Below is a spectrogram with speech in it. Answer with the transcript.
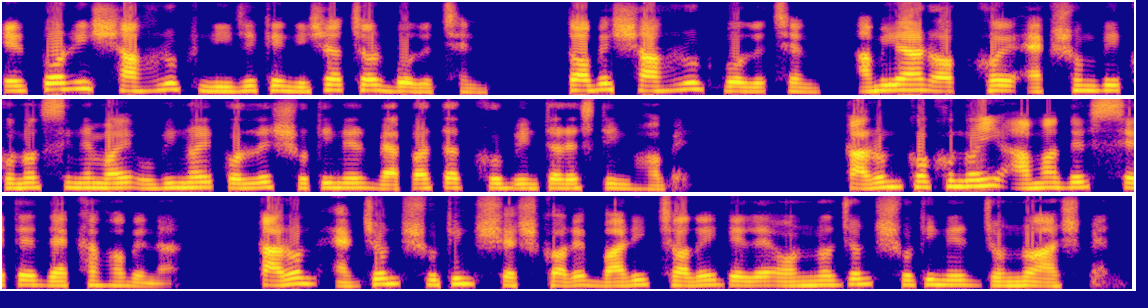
এরপরই শাহরুখ নিজেকে নিশাচর বলেছেন। তবে শাহরুখ বলেছেন, আমি আর অক্ষয় একসঙ্গে কোনো সিনেমায় অভিনয় করলে শুটিংয়ের ব্যাপারটা খুব ইন্টারেস্টিং হবে। কারণ কখনোই আমাদের সেটে দেখা হবে না। কারণ একজন শুটিং শেষ করে বাড়ি চলে গেলে অন্যজন শুটিংয়ের জন্য আসবেন।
